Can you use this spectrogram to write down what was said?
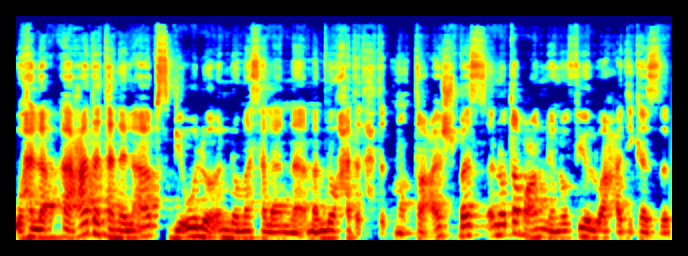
وهلأ عادة ال apps بيقولوا إنه مثلا ممنوع حدا تحت 18 بس إنه طبعا إنه فيه الواحد يكذب.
